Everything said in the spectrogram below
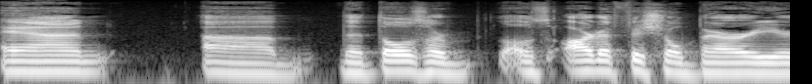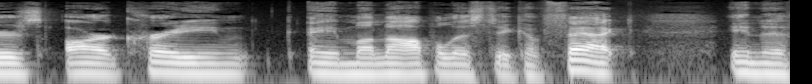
and um, that those are those artificial barriers are creating a monopolistic effect in a,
